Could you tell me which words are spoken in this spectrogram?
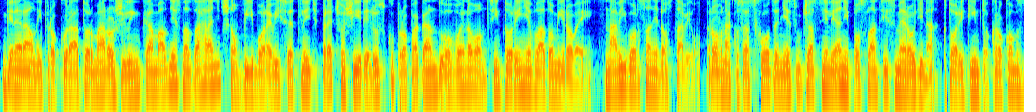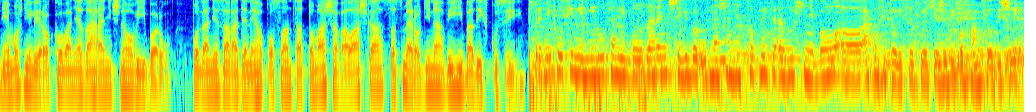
Generálny prokurátor Maro Žilinka mal dnes na zahraničnom výbore vysvetliť, prečo šíri ruskú propagandu o vojnovom cintoríne Vladomírovej. Na výbor sa nedostavil. Rovnako sa schôdze nezúčastnili ani poslanci Smerodina, ktorí týmto krokom znemožnili rokovania zahraničného výboru. Podľa nezaradeného poslanca Tomáša Valáška sa sme rodina vyhýba diskusii. Pred niekoľkými minútami bol zahraničný výbor uznašania schopný, teraz už nebol. Ako si to vysvetľujete, že tí poslanci odišli?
